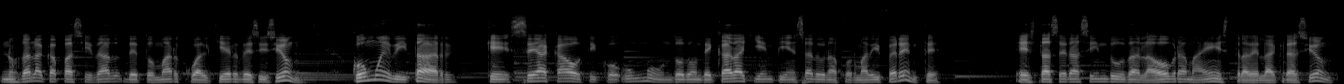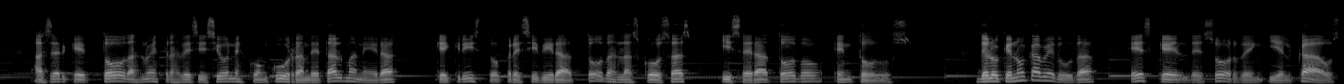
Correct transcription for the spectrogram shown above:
nos da la capacidad de tomar cualquier decisión? ¿Cómo evitar que sea caótico un mundo donde cada quien piensa de una forma diferente. Esta será sin duda la obra maestra de la creación, hacer que todas nuestras decisiones concurran de tal manera que Cristo presidirá todas las cosas y será todo en todos. De lo que no cabe duda es que el desorden y el caos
